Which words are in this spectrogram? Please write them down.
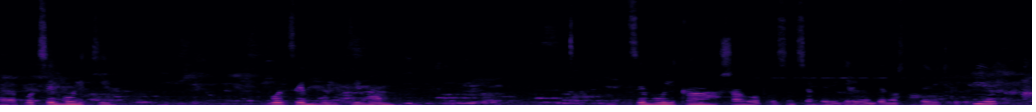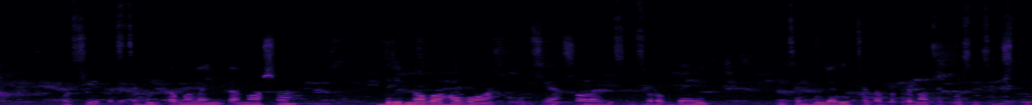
Е, По цибульки, по цибульки вам. Цибулька шалот 89 гривень 99 копійок. Ось якась цибулька маленька наша. Дрібна вагова, оце шара 8,49. І цибуля рівчата по 13,84.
